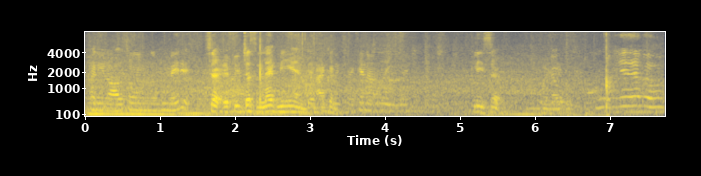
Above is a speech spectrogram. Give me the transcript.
How do you know I was the one who made it? Sir, if you just let me in, then I could. I cannot let you in. Please, sir. in. Yeah.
